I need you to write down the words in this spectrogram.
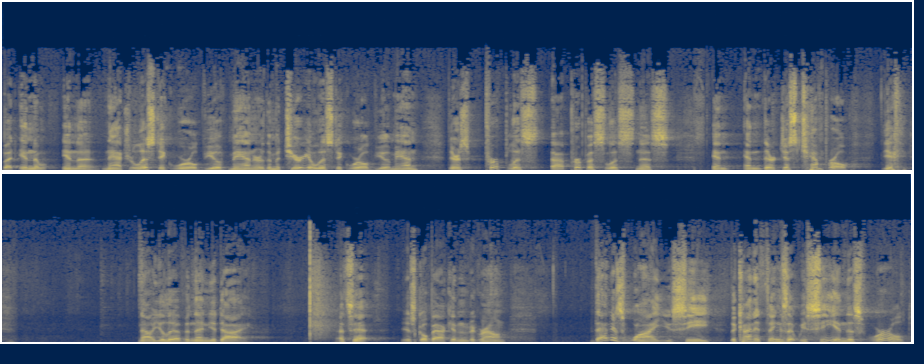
But in the, in the naturalistic worldview of man, or the materialistic worldview of man, there's purpose, uh, purposelessness, and, and they're just temporal. Yeah. Now you live and then you die. That's it. You just go back into the ground. That is why you see the kind of things that we see in this world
